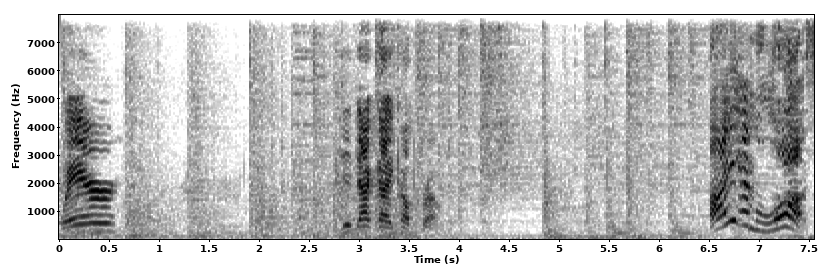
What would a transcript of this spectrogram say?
Where did that guy come from? I am lost!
